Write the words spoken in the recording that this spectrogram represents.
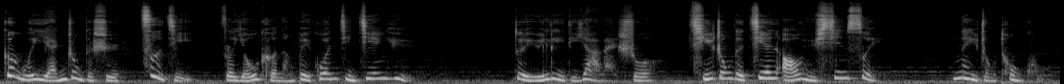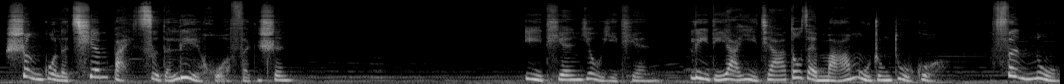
更为严重的是，自己则有可能被关进监狱。对于莉迪亚来说，其中的煎熬与心碎，那种痛苦胜过了千百次的烈火焚身。一天又一天，莉迪亚一家都在麻木中度过，愤怒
